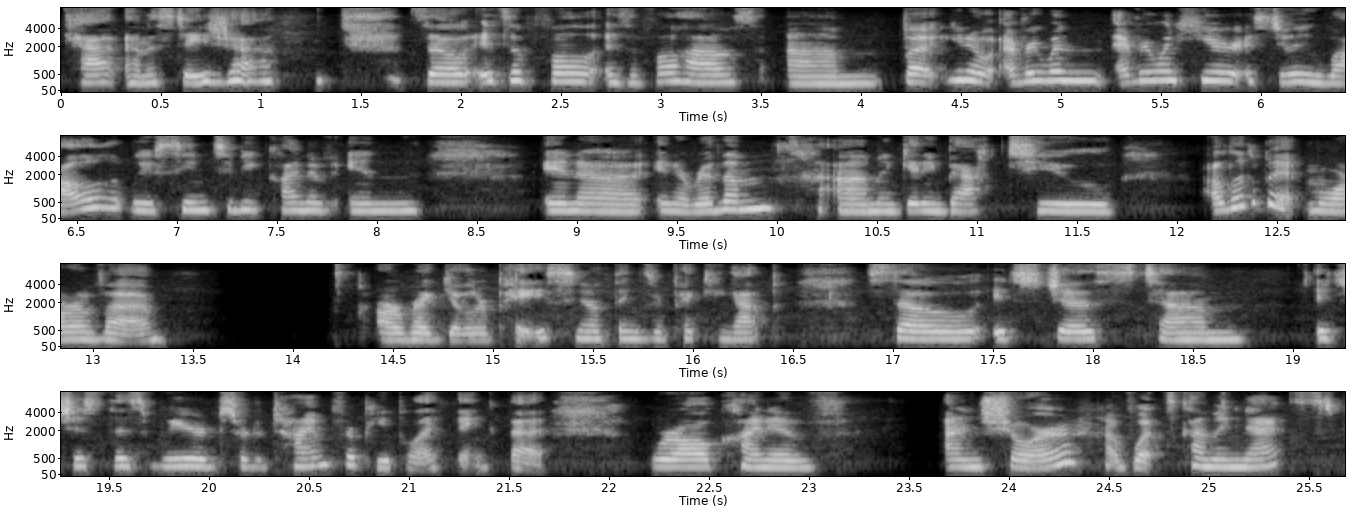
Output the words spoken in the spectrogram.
cat Anastasia. So it's a full it's a full house. Um, but you know, everyone everyone here is doing well. We seem to be kind of in in a in a rhythm um, and getting back to a little bit more of a our regular pace. You know, things are picking up, so it's just um, it's just this weird sort of time for people. I think that we're all kind of unsure of what's coming next,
